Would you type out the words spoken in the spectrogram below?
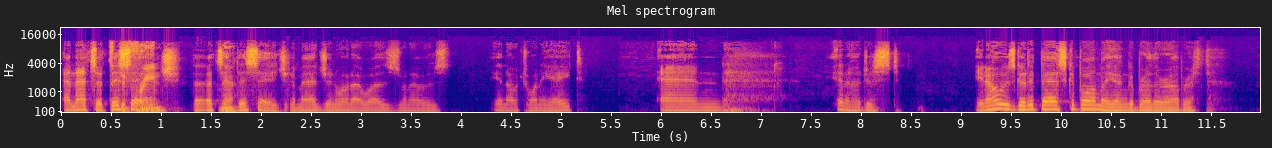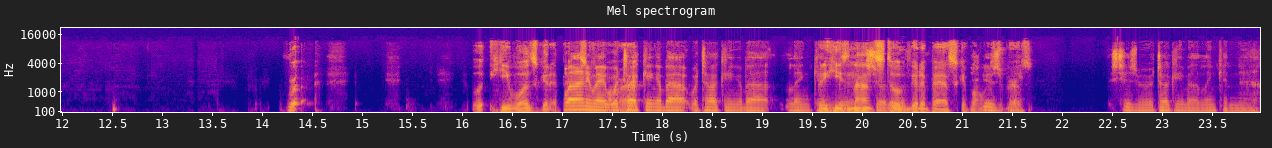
and that's at this good frame. age. That's Yeah. at this age. Imagine what I was when I was, you know, twenty eight, and, you know, just, you know, who's good at basketball? My younger brother Robert. he was good at Well, anyway, we're right? talking about we're talking about Lincoln. but he's not still a- good at basketball Excuse me. Excuse me, we're talking about Lincoln now.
